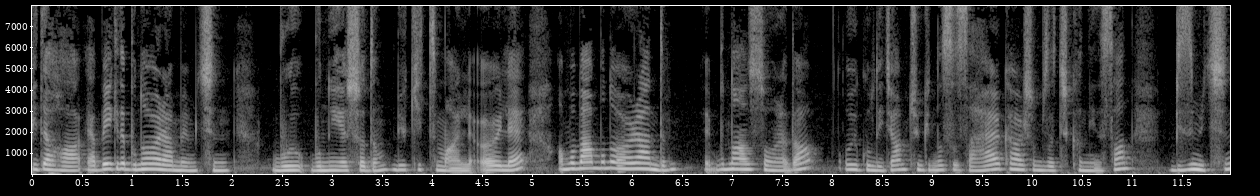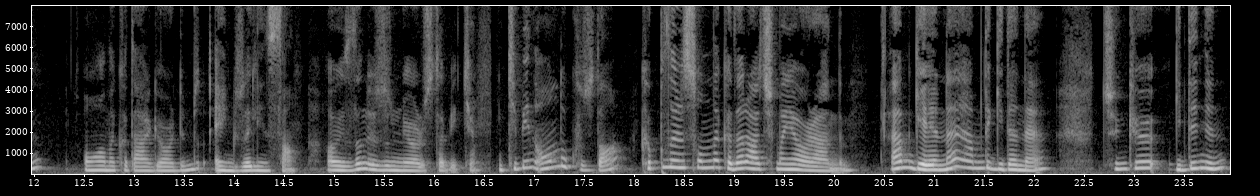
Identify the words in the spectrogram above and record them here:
bir daha ya belki de bunu öğrenmem için bu bunu yaşadım. Büyük ihtimalle öyle. Ama ben bunu öğrendim. Bundan sonra da uygulayacağım. Çünkü nasılsa her karşımıza çıkan insan bizim için o ana kadar gördüğümüz en güzel insan. O yüzden üzülmüyoruz tabii ki. 2019'da kapıları sonuna kadar açmayı öğrendim. Hem gelene hem de gidene. Çünkü gidenin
